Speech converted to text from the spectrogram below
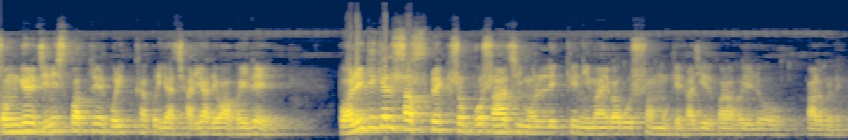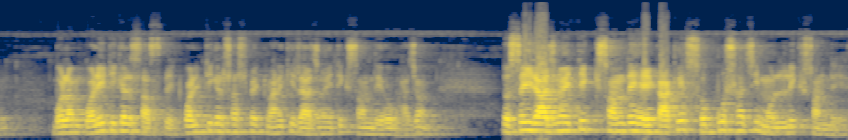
সঙ্গের জিনিসপত্রের পরীক্ষা করিয়া ছাড়িয়া দেওয়া হইলে পলিটিক্যাল সাসপেক্ট সব্যসাচী মল্লিককে নিমাইবাবুর সম্মুখে হাজির করা হইল। ভালো করে দেখবে বললাম পলিটিক্যাল সাসপেক্ট পলিটিক্যাল সাসপেক্ট মানে কি? রাজনৈতিক সন্দেহ ভাজন। তো সেই রাজনৈতিক সন্দেহে কাকে? সব্যসাচী মল্লিক সন্দেহে।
